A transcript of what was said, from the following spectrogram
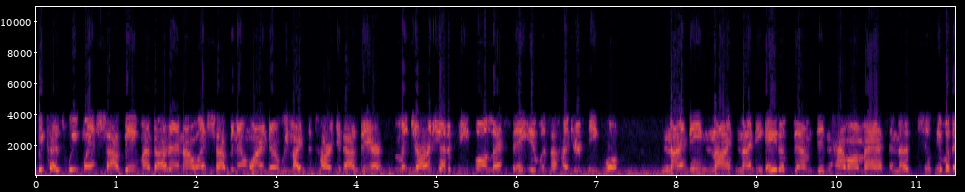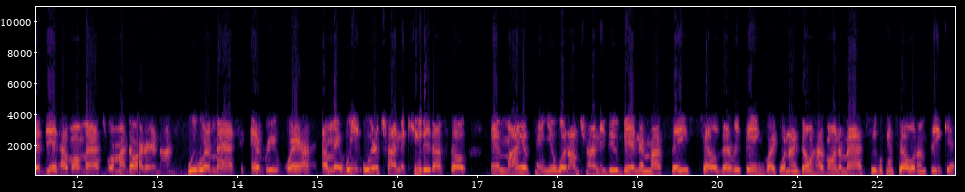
because we went shopping. My daughter and I went shopping in Winder. We like the Target out there. Majority of the people, let's say it was 100 people, 99, 98 of them didn't have on masks, and the two people that did have on masks were my daughter and I. We wear masks everywhere. I mean, we, we're trying to cute it up. So, in my opinion, what I'm trying to do, being that my face tells everything, like when I don't have on a mask, people can tell what I'm thinking.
